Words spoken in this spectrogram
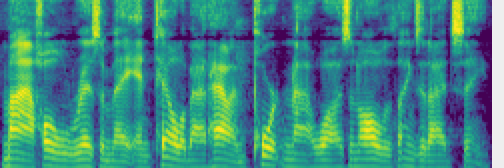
my whole resume and tell about how important I was and all the things that I had seen.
